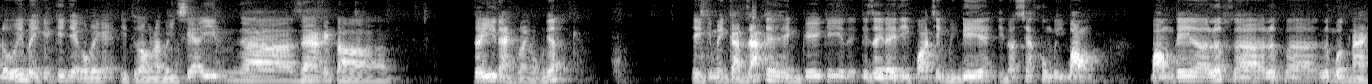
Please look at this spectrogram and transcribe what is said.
đối với mình cái kinh nghiệm của mình ấy thì thường là mình sẽ in uh, ra cái tờ giấy in ảnh loại mỏng nhất. Thì cái mình cảm giác cái hình cái cái cái giấy đấy thì quá trình mình đi ấy thì nó sẽ không bị bong bong cái lớp lớp lớp mực này.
